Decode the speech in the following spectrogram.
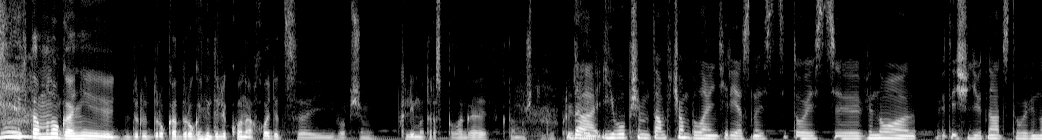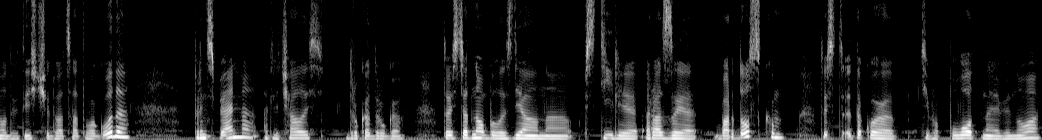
Ну, их там много, они дру- друг от друга недалеко находятся, и, в общем, климат располагает к тому, чтобы Да, производить. и, в общем, там в чем была интересность? То есть э, вино 2019 вино 2020 года принципиально отличалось друг от друга. То есть одно было сделано в стиле розе бордосском, то есть э, такое типа плотное вино,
